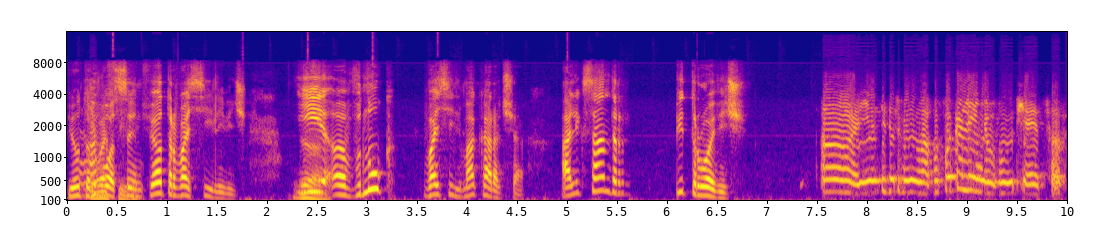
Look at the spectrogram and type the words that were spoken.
Петр Его сын Васильевич. Петр Васильевич. И Да. э, внук Василия Макарыча Александр Петрович. А, я теперь поняла. По поколениям получается.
